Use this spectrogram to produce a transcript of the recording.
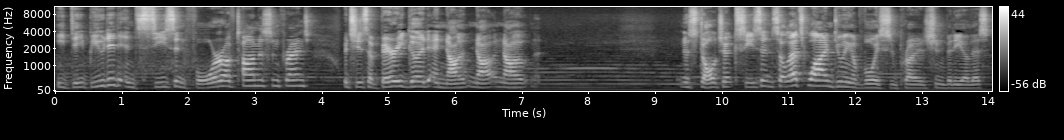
He debuted in season 4 of Thomas and Friends, which is a very good and not, not, not nostalgic season. So that's why I'm doing a voice impression video this.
